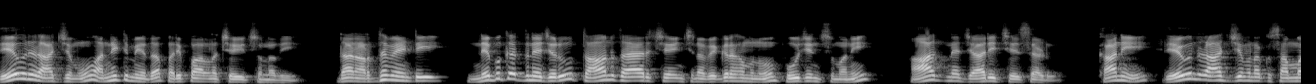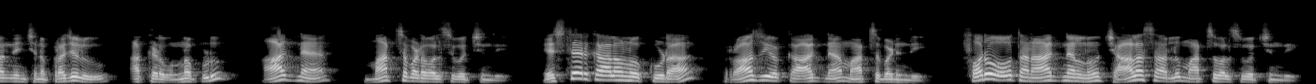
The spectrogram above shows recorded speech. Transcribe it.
దేవుని రాజ్యము అన్నిటి మీద పరిపాలన చేయుచున్నది. దాని అర్థం ఏంటి నెబుకద్నెజరు తాను తయారు చేయించిన విగ్రహమును పూజించుమని ఆజ్ఞ జారీ చేశాడు. కానీ దేవుని రాజ్యమునకు సంబంధించిన ప్రజలు అక్కడ ఉన్నప్పుడు ఆజ్ఞ మార్చబడవలసి వచ్చింది. ఎస్తేర్ కాలంలో కూడా రాజు యొక్క ఆజ్ఞ మార్చబడింది. ఫరో తన ఆజ్ఞలను చాలాసార్లు మార్చవలసి వచ్చింది.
